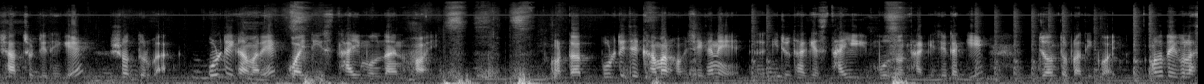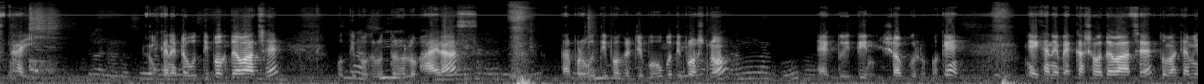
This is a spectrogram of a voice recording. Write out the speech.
সাতষট্টি থেকে সত্তর ভাগ। পোলট্রি খামারে কয়টি স্থায়ী মূলধন হয়? অর্থাৎ পোলট্রি যে খামার হয়, সেখানে কিছু থাকে স্থায়ী মূলধন থাকে যেটা কি? যন্ত্রপাতি কয়। অর্থাৎ এগুলো স্থায়ী। এখানে একটা উদ্দীপক দেওয়া আছে। উদ্দীপকের উত্তর হলো ভাইরাস। তারপর উদ্দীপকের যে বহুপদী প্রশ্ন, এক, দুই, তিন, সবগুলো, ওকে? এখানে ব্যাখ্যা সহ দেওয়া আছে। তোমাকে আমি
